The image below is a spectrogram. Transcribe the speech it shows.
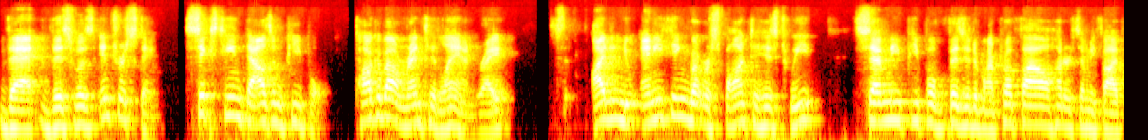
That this was interesting. 16,000 people. Talk about rented land, right? I didn't do anything but respond to his tweet. 70 people visited my profile, 175.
